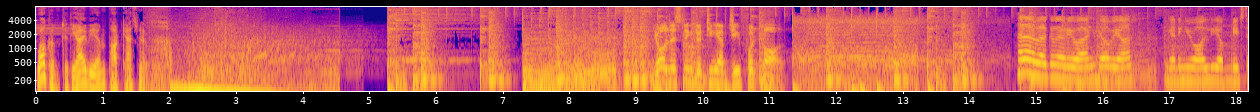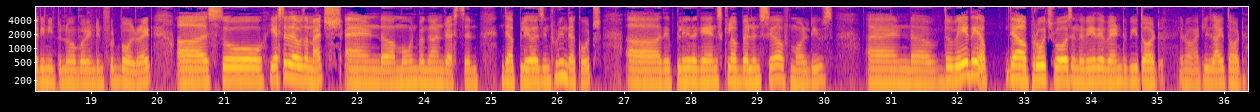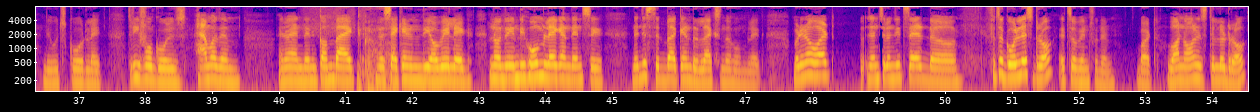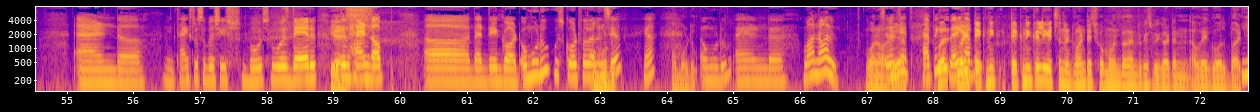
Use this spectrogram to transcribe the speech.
Welcome to the IVM Podcast Network. You're listening to TFG Football. Hello and welcome everyone. Here we are getting you all the updates that you need to know about Indian football, right? Uh, so, yesterday there was a match and uh, Mohun Bagan rested their players, including their coach. Uh, they played against Club Valencia of Maldives. And uh, the way they up their approach was and the way they went, we thought, you know, at least I thought they would score like three, four goals, hammer them, you know, and then come back the second in the away leg, no, in the home leg, and then say, then just sit back and relax in the home leg. But you know what? Then Chiranjit said, uh, if it's a goalless draw, it's a win for them. But one all is still a draw, and uh, I mean, thanks to Subhasish Bose who was there with his hand up. Uh, that they got Omudu who scored for Valencia, yeah, Omodu. Omudu, and uh, one all. One Chiranjit, yeah. happy? Well, Very well happy? technic- technically it's an advantage for Mohun Bagan because we got an away goal, but uh,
